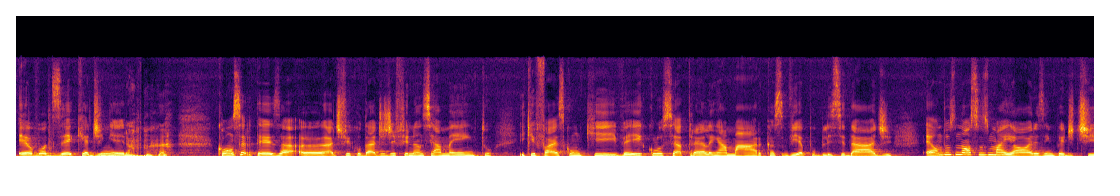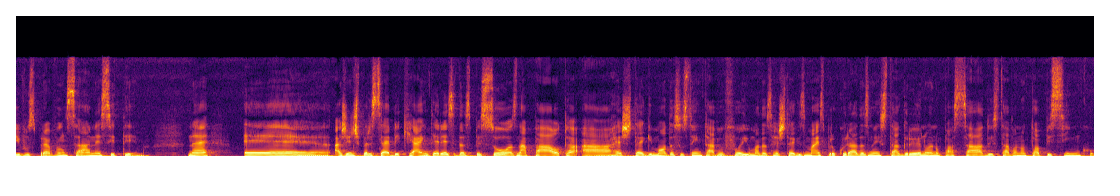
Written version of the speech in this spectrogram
eu vou dizer que é dinheiro. Com certeza, ah, a dificuldade de financiamento e que faz com que veículos se atrelem a marcas via publicidade é um dos nossos maiores impeditivos para avançar nesse tema, né? É, a gente percebe que há interesse das pessoas na pauta. A hashtag Moda Sustentável foi uma das hashtags mais procuradas no Instagram no ano passado, estava no top 5.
